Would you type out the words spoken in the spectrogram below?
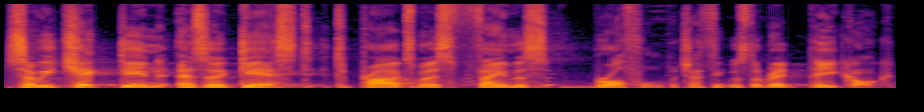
So he checked in as a guest to Prague's most famous brothel, which I think was the Red Peacock.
